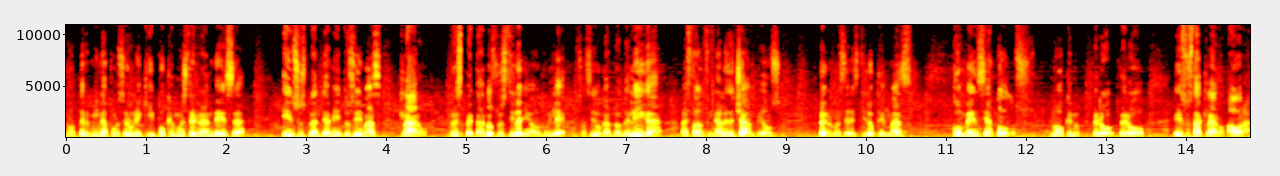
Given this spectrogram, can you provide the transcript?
no termina por ser un equipo que muestre grandeza en sus planteamientos y demás. Claro, respetando su estilo ha llegado muy lejos. Ha sido campeón de liga, ha estado en finales de Champions, pero no es el estilo que más convence a todos, ¿no? Que no- pero, pero eso está claro. Ahora,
